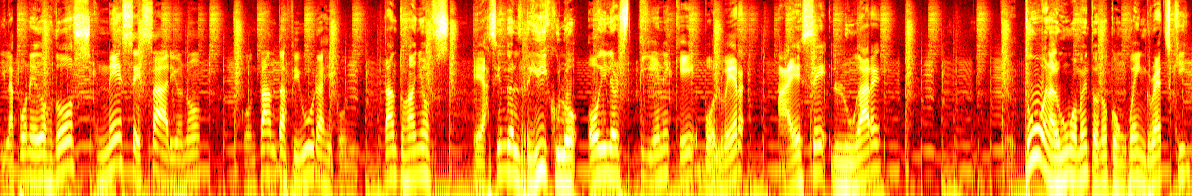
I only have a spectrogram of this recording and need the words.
y la pone 2-2. Necesario, ¿no? Con tantas figuras y con tantos años eh, haciendo el ridículo. Oilers tiene que volver a ese lugar. tuvo en algún momento, ¿no? Con Wayne Gretzky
